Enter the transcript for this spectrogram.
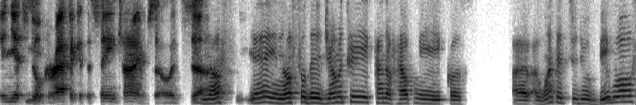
and yet still graphic at the same time. So it's uh, and also, yeah, and also the geometry kind of helped me because I, I wanted to do big walls,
